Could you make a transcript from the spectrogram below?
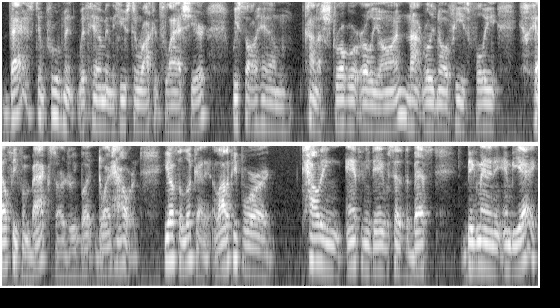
vast improvement with him in the Houston Rockets last year. We saw him kind of struggle early on, not really know if he's fully healthy from back surgery, but Dwight Howard, you have to look at it. A lot of people are touting Anthony Davis as the best big man in the NBA.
